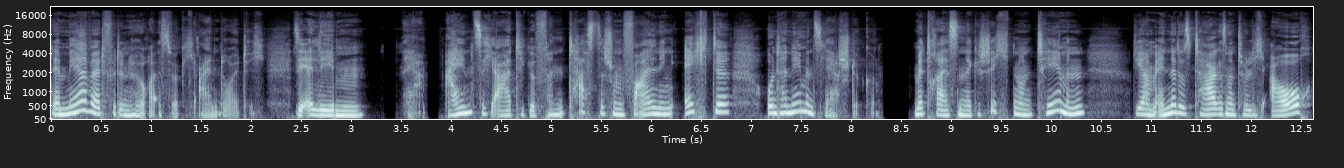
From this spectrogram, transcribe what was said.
Der Mehrwert für den Hörer ist wirklich eindeutig. Sie erleben, naja, einzigartige, fantastische und vor allen Dingen echte Unternehmenslehrstücke. Mitreißende Geschichten und Themen, die am Ende des Tages natürlich auch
